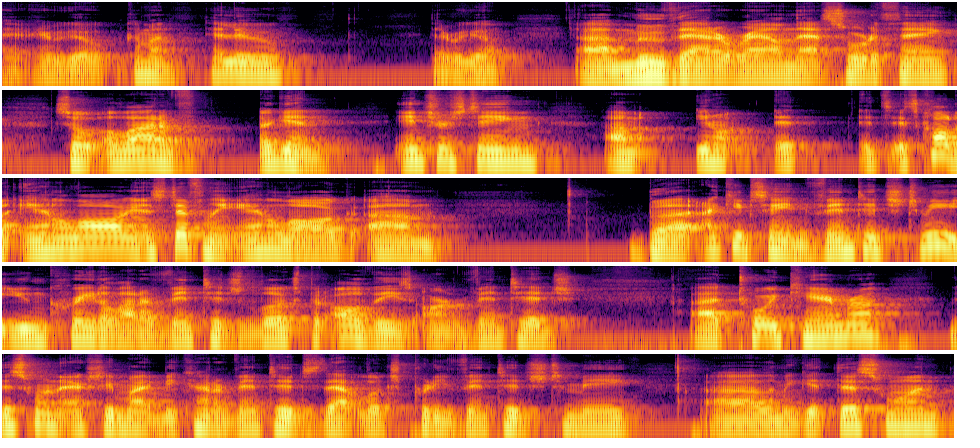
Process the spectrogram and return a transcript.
here we go. Come on. Hello. There we go. Uh, move that around, that sort of thing. So a lot of, again, interesting. Um, you know, it, it's, it's called analog. It's definitely analog. Um, but I keep saying vintage. To me, you can create a lot of vintage looks, but all of these aren't vintage. Uh, toy camera. This one actually might be kind of vintage. That looks pretty vintage to me. Uh, let me get this one.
